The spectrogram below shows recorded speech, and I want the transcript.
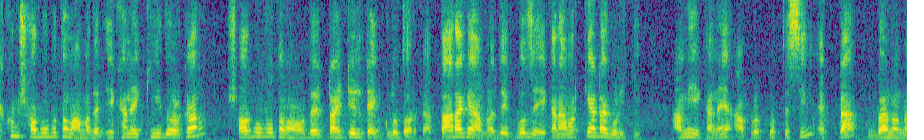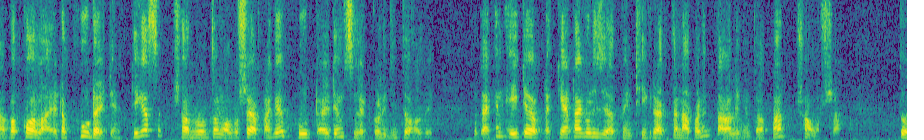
এখন সর্বপ্রথম আমাদের এখানে কি দরকার? সর্বপ্রথম আমাদের টাইটেল ট্যাগগুলো দরকার। তার আগে আমরা দেখব যে এখানে আমার ক্যাটাগরি কি। আমি এখানে আপলোড করতেছি একটা বানানা বা কলা, এটা ফুড আইটেম ঠিক আছে? সর্বপ্রথম অবশ্যই আপনাকে ফুড আইটেম সিলেক্ট করে দিতে হবে। তো দেখেন এইটাও একটা ক্যাটাগরি যদি আপনি ঠিক রাখতে না পারেন, তাহলে কিন্তু আপনার সমস্যা। তো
